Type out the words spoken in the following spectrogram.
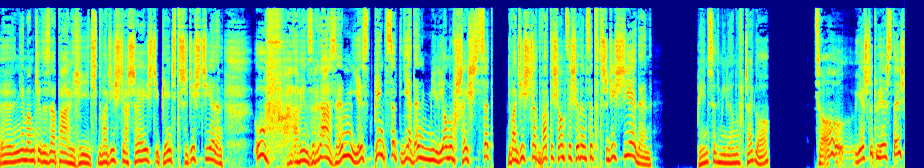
E, nie mam kiedy zapalić. Dwadzieścia sześć i pięć, trzydzieści jeden. Uff, a więc razem jest pięćset jeden milionów sześćset dwadzieścia dwa tysiące siedemset trzydzieści jeden. Pięćset milionów czego? Co? Jeszcze tu jesteś?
